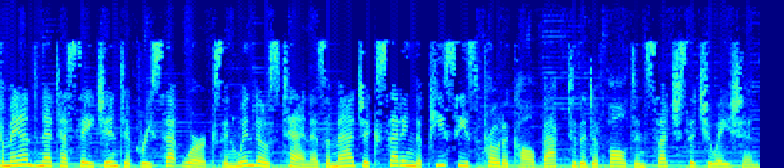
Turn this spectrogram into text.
Command netsh int ip reset works in Windows 10 as a magic setting the PC's protocol back to the default in such situation.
